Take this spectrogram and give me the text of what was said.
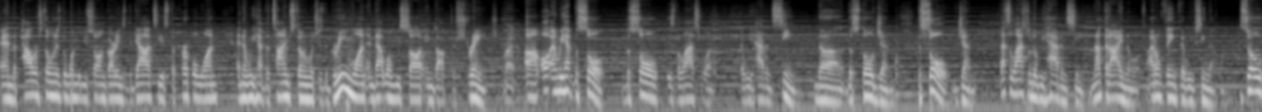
and the Power Stone is the one that you saw in Guardians of the Galaxy. It's the purple one, and then we have the Time Stone, which is the green one, and that one we saw in Doctor Strange. Right. Uh, oh, and we have the Soul. The Soul is the last one that we haven't seen. The the Soul Gem, the Soul Gem. That's the last one that we haven't seen. Not that I know of. I don't think that we've seen that one. So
